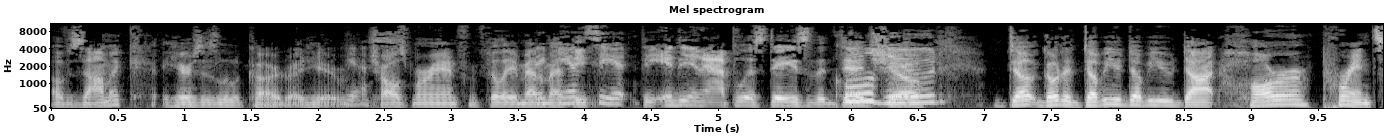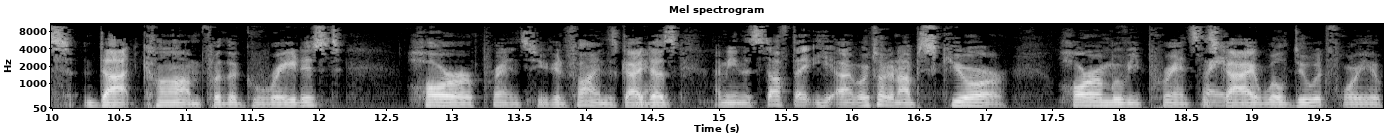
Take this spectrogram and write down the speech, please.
of Zomic. Here's his little card right here. Yes. Charles Moran from Philly. I met They him at the, see it. the Indianapolis Days of the Cool, Dead show. dude. Do, go to www.horrorprints.com for the greatest horror prints you can find. This guy does, I mean, the stuff that he, uh, we're talking obscure horror movie prints. This Right. guy will do it for you.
